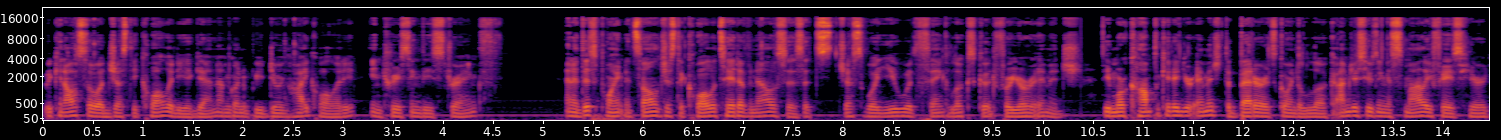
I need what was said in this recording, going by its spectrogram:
We can also adjust the quality again. I'm going to be doing high quality, increasing the strength. And at this point, it's all just a qualitative analysis. It's just what you would think looks good for your image. The more complicated your image, the better it's going to look. I'm just using a smiley face here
